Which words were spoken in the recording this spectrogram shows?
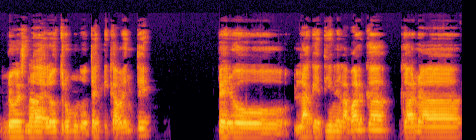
no es nada del otro mundo técnicamente, pero la que tiene la marca gana,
